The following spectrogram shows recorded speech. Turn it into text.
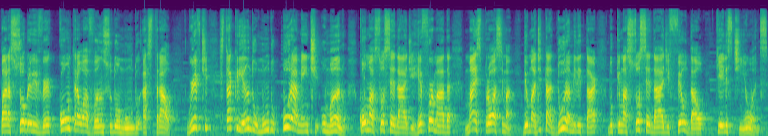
para sobreviver contra o avanço do mundo astral. Griffith está criando um mundo puramente humano, com uma sociedade reformada mais próxima de uma ditadura militar do que uma sociedade feudal que eles tinham antes.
